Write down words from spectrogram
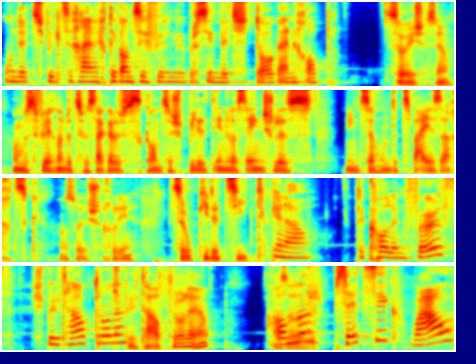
Und jetzt spielt sich eigentlich der ganze Film über seinen letzten Tag eigentlich ab. So ist es, ja. Man muss vielleicht noch dazu sagen, dass das Ganze spielt in Los Angeles 1962. Also ist ein bisschen zurück in der Zeit. Genau. Der Colin Firth spielt Hauptrolle. Spielt Hauptrolle, ja. also- Hammer, Besetzung, wow.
